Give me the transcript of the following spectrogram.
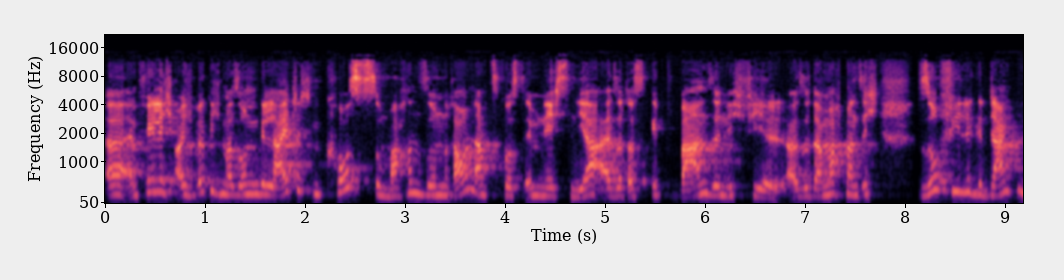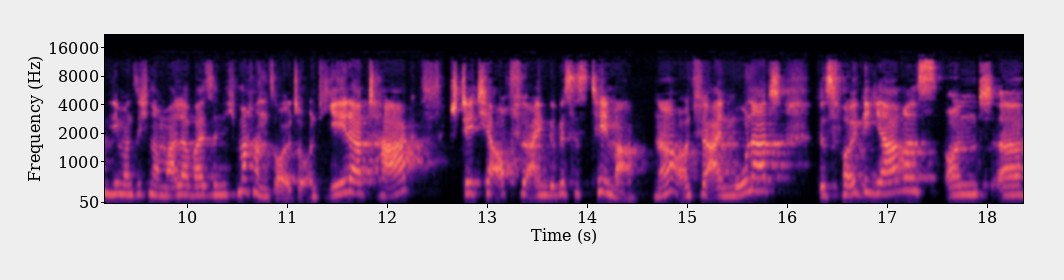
äh, empfehle ich euch wirklich mal so einen geleiteten Kurs zu machen, so einen Rauhnachtskurs im nächsten Jahr. Also das gibt wahnsinnig viel. Also da macht man sich so viele Gedanken, die man sich normalerweise nicht machen sollte. Und jeder Tag steht ja auch für ein gewisses Thema ne? und für einen Monat des Folgejahres und äh,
